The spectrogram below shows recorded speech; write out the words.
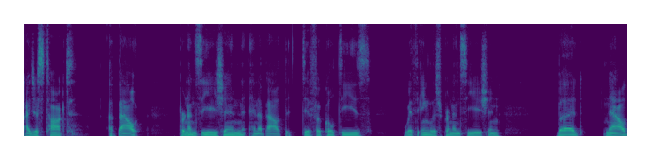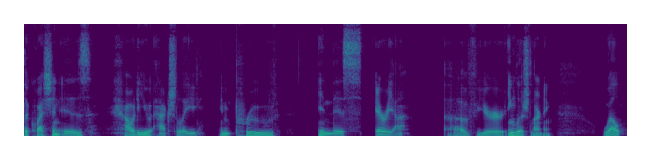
I just talked about pronunciation and about the difficulties with English pronunciation. But now the question is how do you actually improve in this area of your English learning? Well,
